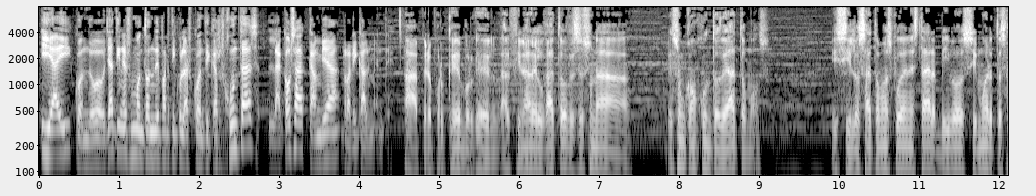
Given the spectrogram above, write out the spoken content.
Y ahí, cuando ya tienes un montón de partículas cuánticas juntas, la cosa cambia radicalmente. Ah, pero ¿por qué? Porque al final el gato pues, es, un conjunto de átomos. Y si los átomos pueden estar vivos y muertos,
